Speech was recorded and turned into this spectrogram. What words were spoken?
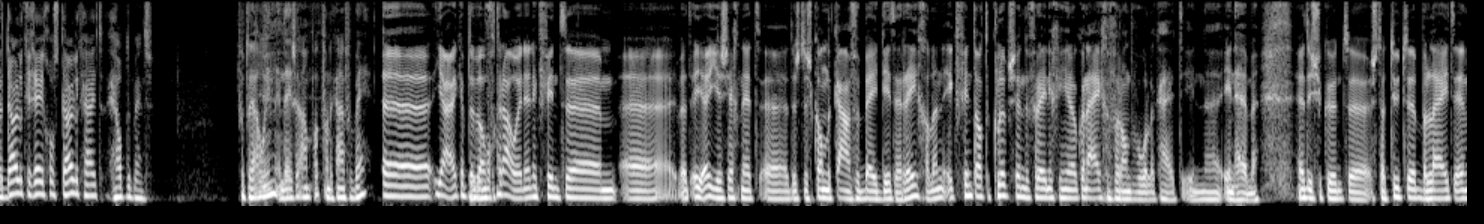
duidelijke regels, duidelijkheid helpt de mensen vertrouwen in, in deze aanpak van de KNVB? Uh, ja, ik heb er wel vertrouwen in. En ik vind, uh, uh, je zegt net, dus, dus kan de KNVB dit regelen? Ik vind dat de clubs en de verenigingen ook een eigen verantwoordelijkheid in, in hebben. dus je kunt statuten, beleid, en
